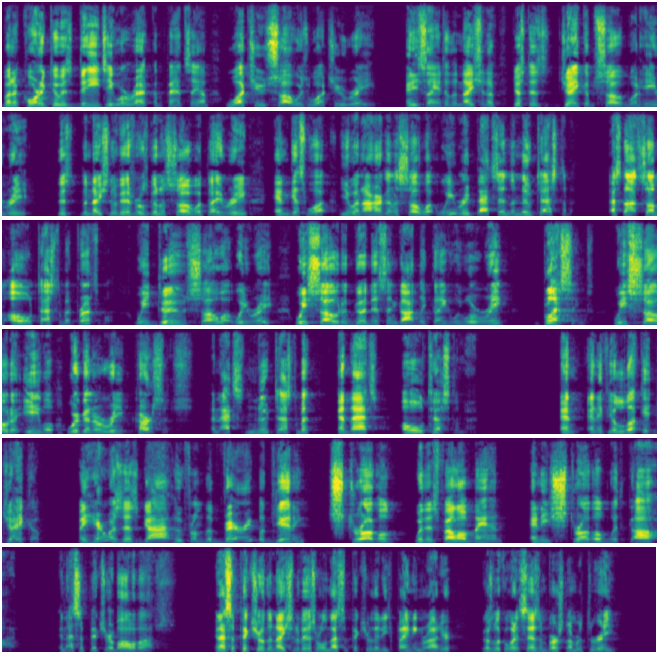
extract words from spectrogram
But according to his deeds, he will recompense him. What you sow is what you reap. And he's saying to the nation of, just as Jacob sowed what he reaped, this, the nation of Israel is going to sow what they reap. And guess what? You and I are going to sow what we reap. That's in the New Testament. That's not some Old Testament principle. We do sow what we reap we sow to goodness and godly things, we will reap blessings. We sow to evil, we're going to reap curses. And that's New Testament and that's Old Testament. And, and if you look at Jacob, I mean, here was this guy who, from the very beginning, struggled with his fellow man and he struggled with God. And that's a picture of all of us. And that's a picture of the nation of Israel. And that's a picture that he's painting right here because look at what it says in verse number three.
